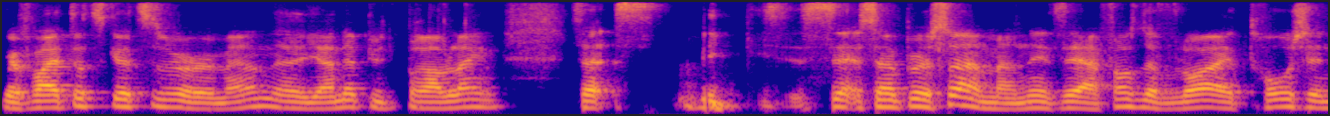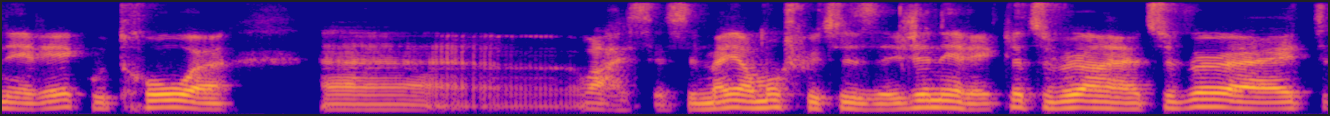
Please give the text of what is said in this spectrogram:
peux faire tout ce que tu veux, man. Il n'y en a plus de problème. C'est un peu ça à un moment donné. À force de vouloir être trop générique ou trop. Euh, euh, ouais, c'est le meilleur mot que je peux utiliser. Générique. Là, tu veux, tu veux être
